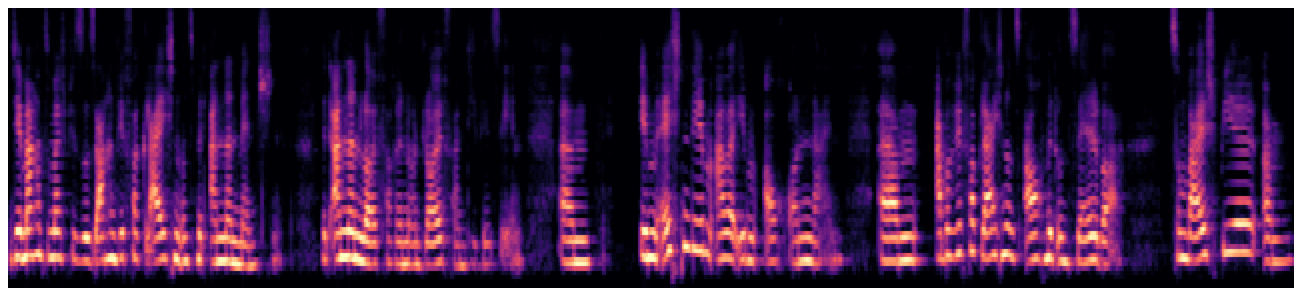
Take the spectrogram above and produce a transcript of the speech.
wir machen zum Beispiel so Sachen, wir vergleichen uns mit anderen Menschen, mit anderen Läuferinnen und Läufern, die wir sehen. Ähm, Im echten Leben, aber eben auch online. Ähm, aber wir vergleichen uns auch mit uns selber. Zum Beispiel, ähm,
